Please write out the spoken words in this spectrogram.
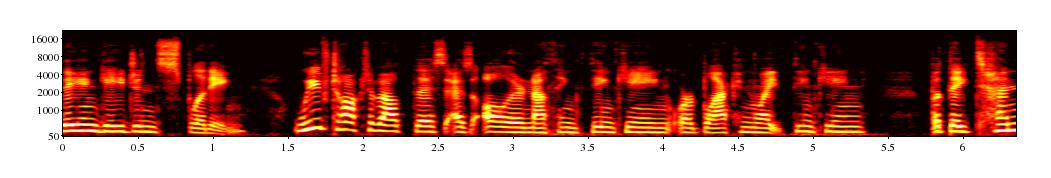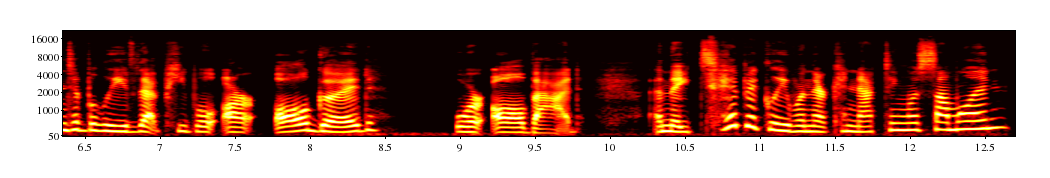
they engage in splitting. We've talked about this as all or nothing thinking or black and white thinking, but they tend to believe that people are all good or all bad. And they typically, when they're connecting with someone,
